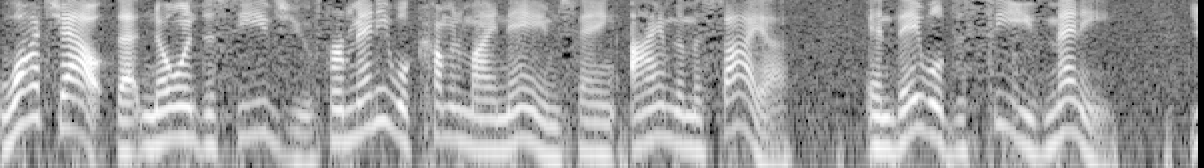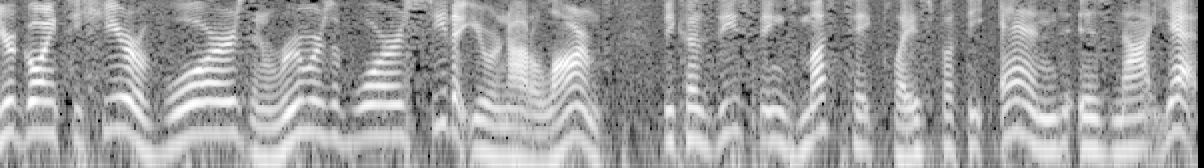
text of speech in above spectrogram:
Watch out that no one deceives you, for many will come in my name, saying, I am the Messiah, and they will deceive many. You're going to hear of wars and rumors of wars. See that you are not alarmed, because these things must take place, but the end is not yet.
